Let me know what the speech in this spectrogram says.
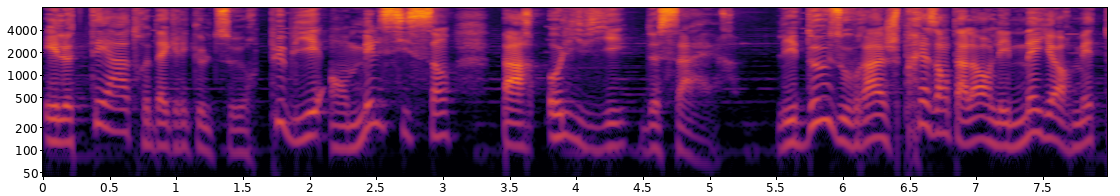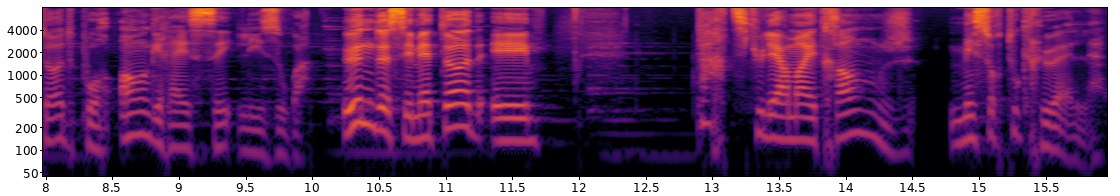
et le théâtre d'agriculture, publié en 1600 par Olivier de Serres. Les deux ouvrages présentent alors les meilleures méthodes pour engraisser les oies. Une de ces méthodes est particulièrement étrange, mais surtout cruelle.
